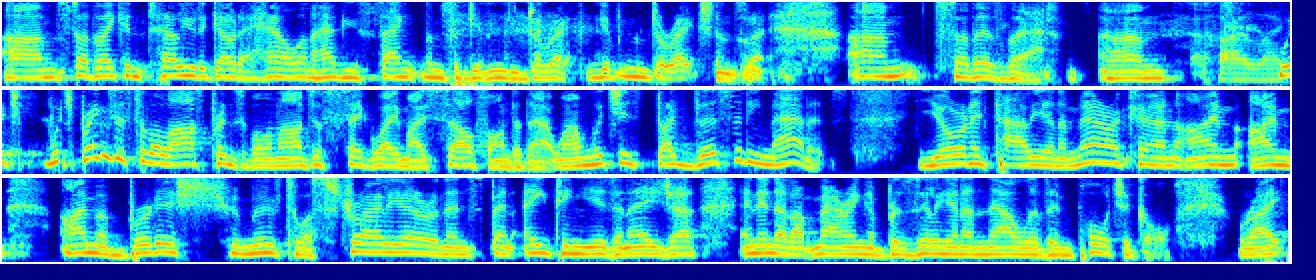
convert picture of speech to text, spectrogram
um, so they can tell you to go to hell and have you thank them for giving you direct giving them directions, right? Um, so there's that. Um, like which it. which brings us to the last principle, and I'll just segue myself onto that one, which is diversity matters. You're an Italian American. I'm I'm I'm a British who moved to Australia and then spent 18 years in Asia and ended up marrying a Brazilian and now live in Portugal. Right?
